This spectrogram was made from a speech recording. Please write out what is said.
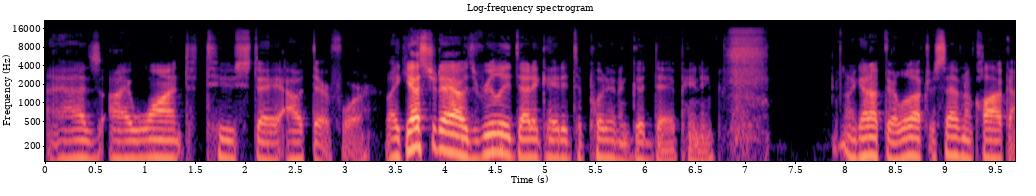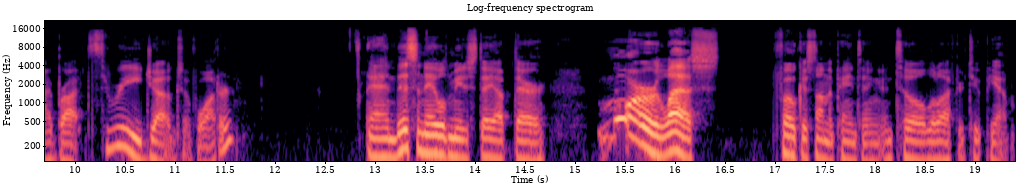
as I want to stay out there for. Like yesterday, I was really dedicated to put in a good day of painting. I got up there a little after seven o'clock. I brought three jugs of water and this enabled me to stay up there more or less focused on the painting until a little after 2 p.m.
